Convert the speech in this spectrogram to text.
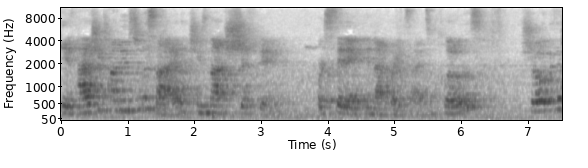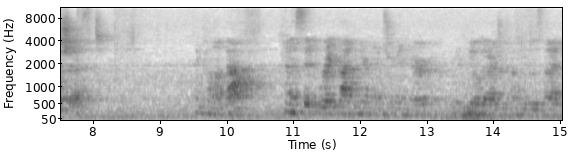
is as she tendus to the side, she's not shifting or sitting in that right side. So close, show it with a shift, and come on back. Kind of sit right back in your hamstring and your, in your heel there as you come to the side.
